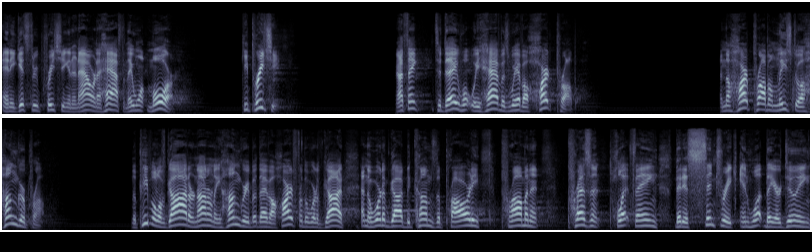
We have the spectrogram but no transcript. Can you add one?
and he gets through preaching in an hour and a half, and they want more. Keep preaching. And I think today what we have is we have a heart problem. And the heart problem leads to a hunger problem. The people of God are not only hungry, but they have a heart for the Word of God, and the Word of God becomes the priority, prominent, present thing that is centric in what they are doing.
